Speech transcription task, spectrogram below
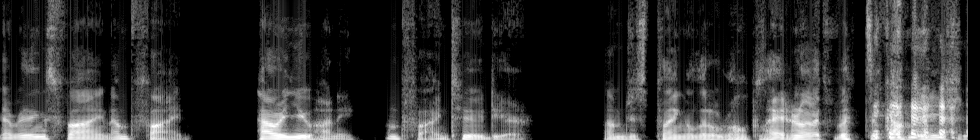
Everything's fine. I'm fine. How are you, honey? I'm fine too, dear. I'm just playing a little role play. I don't know if it's a combination.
